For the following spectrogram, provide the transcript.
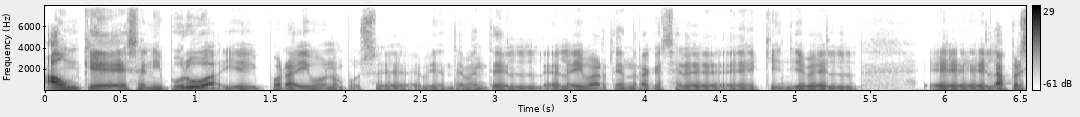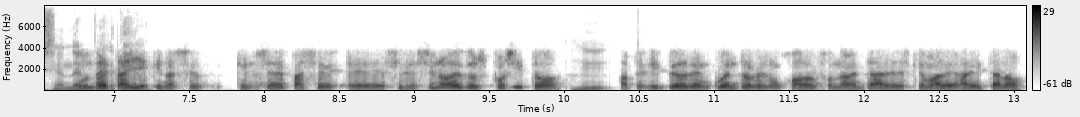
aunque es en Ipurúa. Y por ahí, bueno, pues eh, evidentemente el, el Eibar tendrá que ser eh, quien lleve el, eh, la presión del un partido. detalle que no se, que no se me pase, eh, se lesionó Edu Espósito al principio del encuentro, que es un jugador fundamental en el esquema de Garitano,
